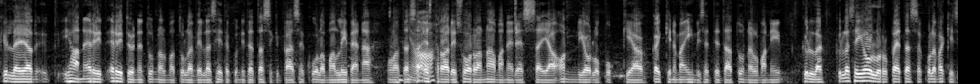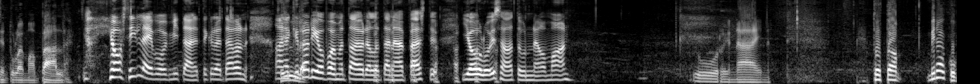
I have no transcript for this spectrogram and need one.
Kyllä, ja ihan eri, erityinen tunnelma tulee vielä siitä, kun niitä tässäkin pääsee kuulemaan livenä. Mulla on tässä Joo. estraadi suoraan naaman edessä ja on joulupukki ja kaikki nämä ihmiset ja tämä tunnelma, niin kyllä, kyllä se joulu rupeaa tässä kuule väkisin tulemaan päälle. Joo, sille ei voi mitään, että kyllä täällä on ainakin Sille. radiovoiman taajuudella tänään päästy jouluisaa tunnelmaan. Juuri näin. Tota, minä kun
